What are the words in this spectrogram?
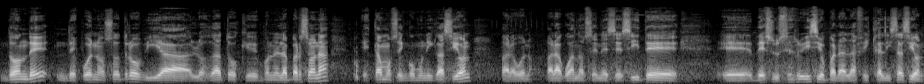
donde después nosotros, vía los datos que pone la persona, estamos en comunicación para, bueno, para cuando se necesite eh, de su servicio para la fiscalización.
